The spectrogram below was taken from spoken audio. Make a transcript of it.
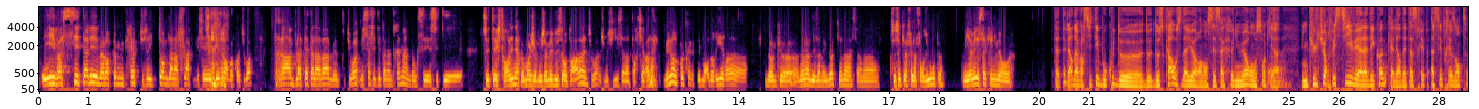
Et il va s'étaler, mais alors comme une crêpe, tu sais, il tombe dans la flaque, mais c'est énorme, quoi, tu vois. Trempe la tête à l'avant, mais tu vois. Mais ça, c'était pas l'entraînement, donc c'était extraordinaire. Moi, j'avais jamais vu ça auparavant, tu vois. Je me suis dit, ça va partir à Mais non, au contraire, t'es mort de rire. Hein. Donc, euh, non, non, des anecdotes, il y en a. C'est ce qui a fait la force du groupe. Hein. Mais il y avait des sacrés numéros. Ouais. T'as l'air d'avoir cité beaucoup de, de, de scouts d'ailleurs hein, dans ces sacrés numéros. On sent qu'il y a une culture festive et à la déconne qui a l'air d'être assez, assez, présente.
